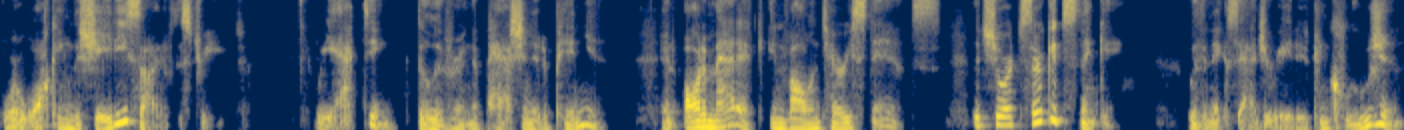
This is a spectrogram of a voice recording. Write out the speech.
or walking the shady side of the street, reacting, delivering a passionate opinion, an automatic involuntary stance that short circuits thinking with an exaggerated conclusion,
